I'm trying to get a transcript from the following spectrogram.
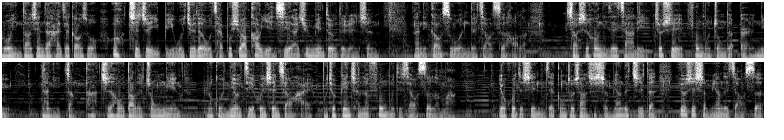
如果你到现在还在告诉我哦，嗤之以鼻，我觉得我才不需要靠演戏来去面对我的人生。那你告诉我你的角色好了。小时候你在家里就是父母中的儿女，那你长大之后到了中年，如果你有结婚生小孩，不就变成了父母的角色了吗？又或者是你在工作上是什么样的职等，又是什么样的角色？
